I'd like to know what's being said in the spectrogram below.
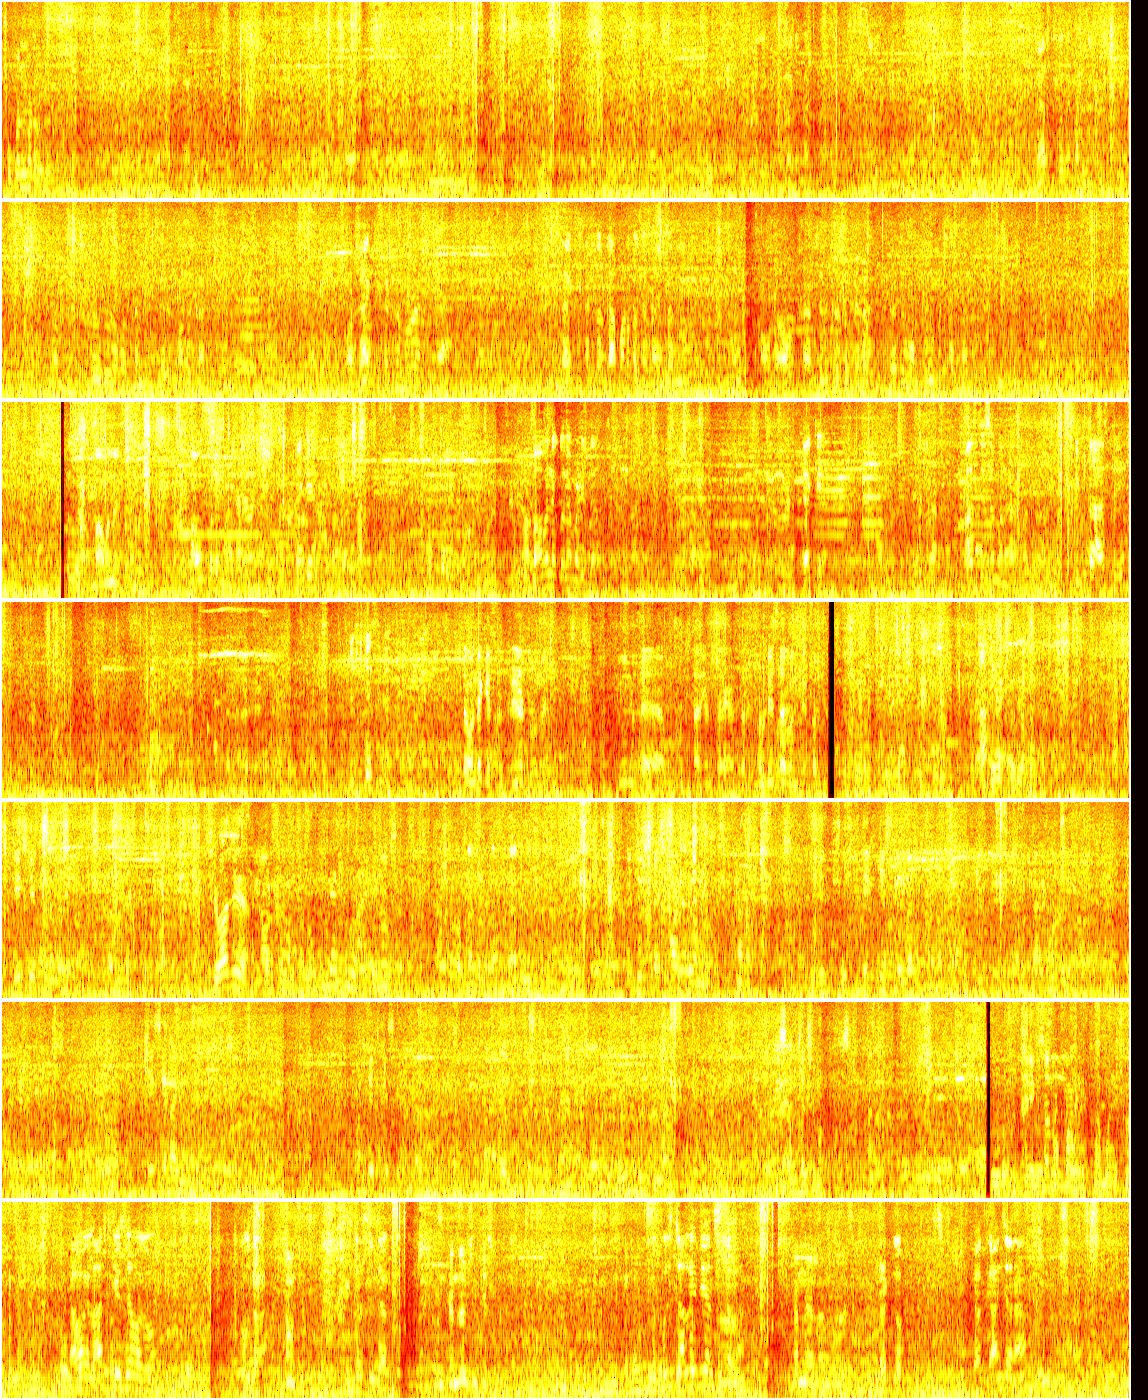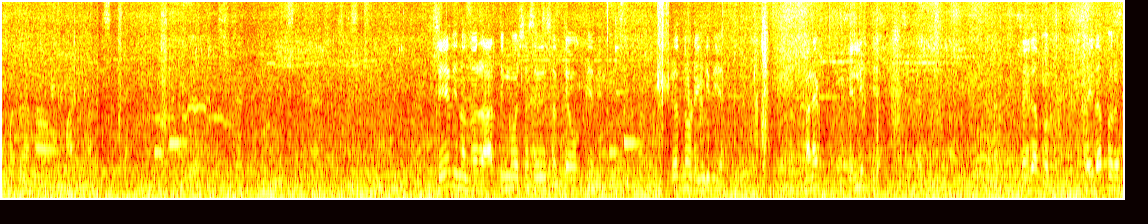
ಓಪನ್ ಮಾಡೋದು ಯಾರು ಕೊಲೆ ಮಾಡಿದ್ರು ರಾಖಿ ಕಟ್ಕೊಂಡು ಓಡಾಡ್ತೀಯ ರಾಖಿ ಕಟ್ಟಿದವ್ರು ಕಾಪಾಡ್ಬೇಕಲ್ಲ ಎಲ್ಲರನ್ನೂ ಅವರು ಅವ್ರ ಕಳ್ಸೋದಕ್ಕೆ ಸ್ವಲ್ಪ ಬೆಳಗ್ಗೆ ಅದು ಒಂದು ಸ್ವಲ್ಪ ಮಾವನ ಮಾವನ ಕೊಲೆ ಮಾಡಿದ್ದ ಯಾಕೆ ಮಾವನೇ ಕೊಲೆ ಮಾಡಿದ್ದ ಯಾಕೆ ಆಸ್ತಿ ಸಂಬಂಧ ಸಿಗ್ತಾ ಆಸ್ತಿ ಎಷ್ಟು ಕೇಸ್ ಇದೆ. ಸರ್ ಒಂದೇ ಕೇಸ್ ತ್ರೀ ನಾಟ್ ಟು ಒಂದೇ. ಇವು ಮತ್ತೆ ಸರ್ ಎರಡು ಸರ್ ಟು ಡೇಸ್ ಆಗಿ ಬಂದಿದೆ ಸರ್ ಶಿವಾಜಿ ಚೆಕ್ ಒಂದು ಏನು ಕೇಸ್ ಇಲ್ಲ ಕೇಸ್ ಏನಾಗಿದೆ ಮತ್ತೆ ಕೇಸ್ ಸಂತೋಷ ಯಾವಾಗ ಲಾಸ್ಟ್ ಕೇಸ್ ಯಾವಾಗ? ಹೌದಾ? ಹೌದು ಸರ್. ಎಂಟು ವರ್ಷದಿಂದ ಒಂದು ಕನ್ಸಂಪ್ಷನ್ ಕೇಸ್ ಫುಲ್ ಚಾಲು ಇದೆಯಾ ಅನ್ಸುತ್ತಲ್ಲ? ಎಲ್ಲ ಡ್ರಗ್ ಯಾವ್ದು ಗಾಂಜಾನಾ? ಸೇದಿ ನಂದು ಆರು ತಿಂಗಳು ವರ್ಷ ಸೇದಿ ಸತ್ಯ ಹೋಗ್ತೀಯ ನೀನು. ಇರೋದು ನೋಡಿ ಹೆಂಗಿದೆಯಾ? ಮನೆ ಎಲ್ಲಿರ್ತೀಯ? ಸೈದಾಪುರ. ಸೈದಾಪುರ?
